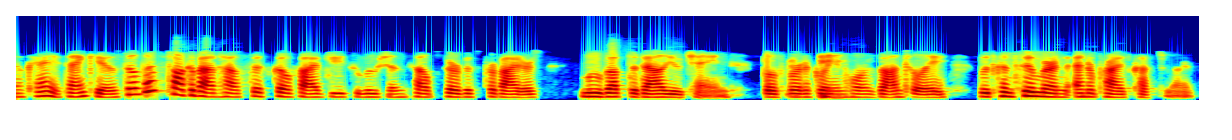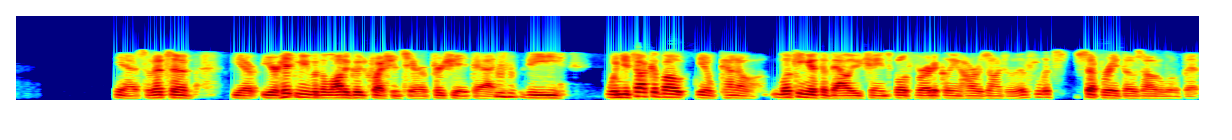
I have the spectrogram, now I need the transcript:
Okay, thank you. So let's talk about how Cisco 5G solutions help service providers move up the value chain, both vertically and horizontally, with consumer and enterprise customers. Yeah, so that's a you're, you're hitting me with a lot of good questions here. I appreciate that. Mm-hmm. The when you talk about you know kind of looking at the value chains both vertically and horizontally, let's let's separate those out a little bit.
